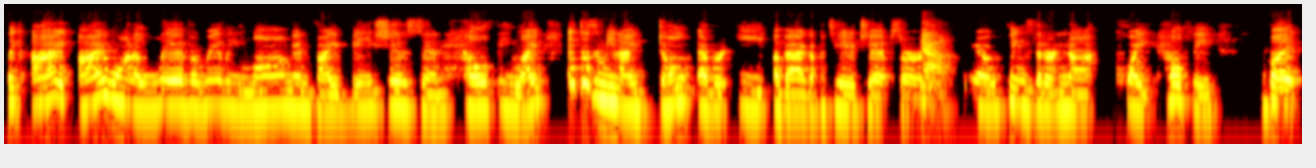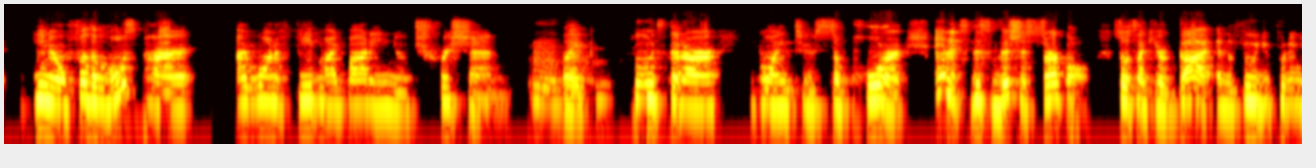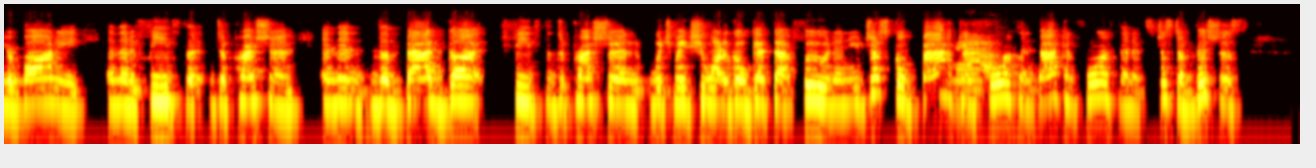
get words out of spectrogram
like i i want to live a really long and vivacious and healthy life it doesn't mean i don't ever eat a bag of potato chips or yeah. you know things that are not quite healthy but you know for the most part i want to feed my body nutrition mm-hmm. like foods that are going to support and it's this vicious circle so it's like your gut and the food you put in your body and then it feeds the depression and then the bad gut feeds the depression which makes you want to go get that food and you just go back yeah. and forth and back and forth and it's just a vicious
